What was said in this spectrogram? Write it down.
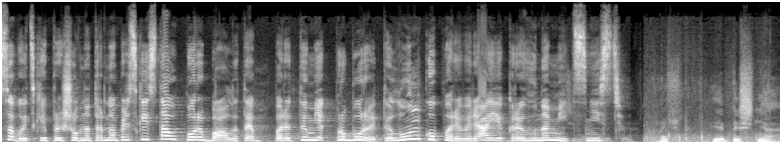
Савицький прийшов на Тернопільський став порибалити. Перед тим, як пробурити лунку, перевіряє кригу на міцність. Бачите, є пішня.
